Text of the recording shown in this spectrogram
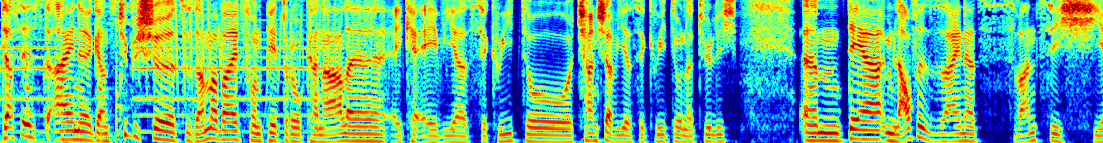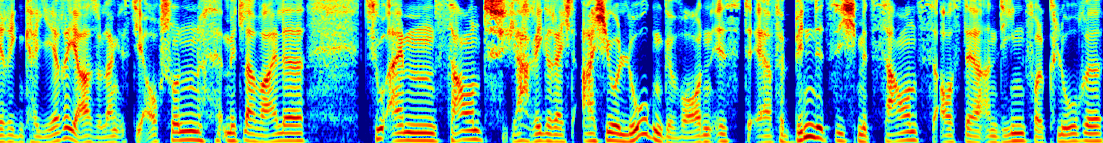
Das ist eine ganz typische Zusammenarbeit von Pedro Canale, aka Via Sequito, Chancha Via Sequito natürlich, ähm, der im Laufe seiner 20-jährigen Karriere, ja, so lang ist die auch schon mittlerweile, zu einem Sound, ja, regelrecht Archäologen geworden ist. Er verbindet sich mit Sounds aus der andinen Folklore,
